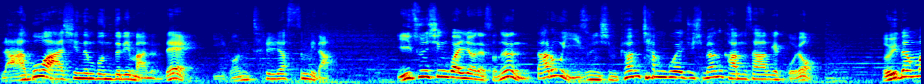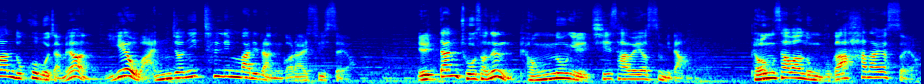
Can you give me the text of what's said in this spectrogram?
라고 아시는 분들이 많은데 이건 틀렸습니다. 이순신 관련해서는 따로 이순신 편 참고해 주시면 감사하겠고요. 의병만 놓고 보자면 이게 완전히 틀린 말이라는 걸 알 수 있어요. 일단 조선은 병농일치 사회였습니다. 병사와 농부가 하나였어요.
